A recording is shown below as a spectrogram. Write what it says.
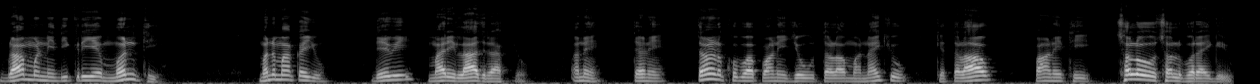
બ્રાહ્મણની દીકરીએ મનથી, મનમાં કહ્યું, દેવી, મારી લાજ રાખજો. અને તેણે ત્રણ ખોબા પાણી જેવું તળાવમાં નાખ્યું કે, તળાવ પાણીથી છલોછલ ભરાઈ ગયું.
